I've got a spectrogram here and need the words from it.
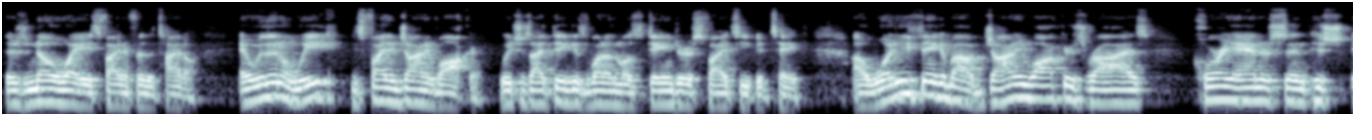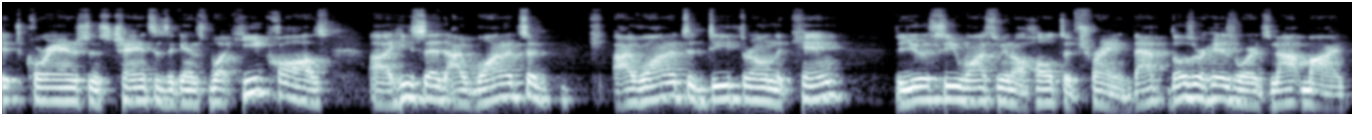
There's no way he's fighting for the title. And within a week, he's fighting Johnny Walker, which is, I think, is one of the most dangerous fights he could take. Uh, what do you think about Johnny Walker's rise? Corey Anderson, his, Corey Anderson's chances against what he calls. Uh, he said, "I wanted to, I wanted to dethrone the king. The UFC wants me to halt to train." That those are his words, not mine.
